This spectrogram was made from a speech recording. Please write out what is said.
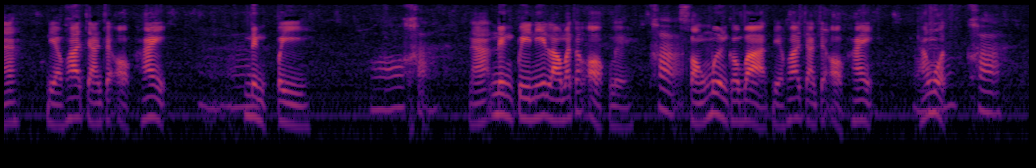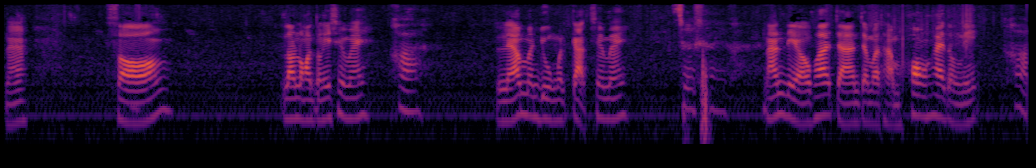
นะ เดี๋ยวพระอาจารย์จะออกให้อืมหนึ่งปีอ๋อค่ะ นะหนึ่งปีนี้เราไม่ต้องออกเลยค่ะ สองหมื่นกว่าบาท เดี๋ยวพระอาจารย์จะออกให้ ทั้งหมดค่ะ นะสองเรานอนตรงนี้ใช่ไหม ค่ะ แล้วมันยุงมันกัดใช่ไหมใช่ใช่ค่ะ นั้นเดี๋ยวพระอาจารย์จะมาทำห้องให้ตรงนี้ ค่ะ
